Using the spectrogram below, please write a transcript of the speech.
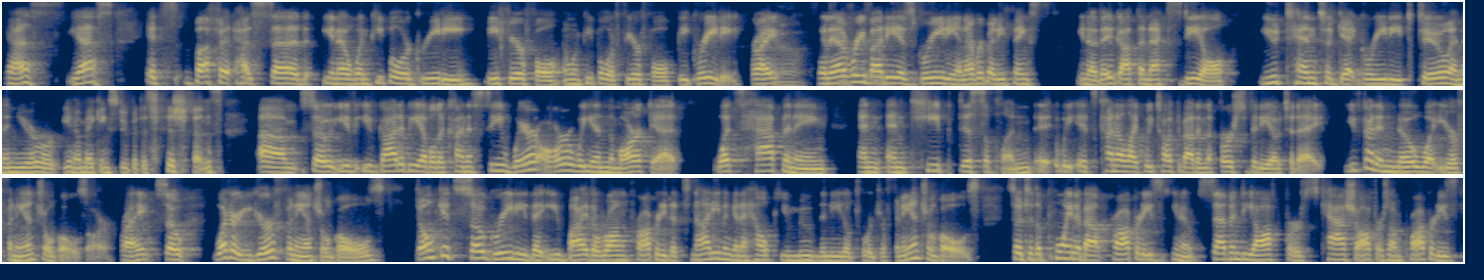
Yes, yes. It's Buffett has said, you know, when people are greedy, be fearful. And when people are fearful, be greedy, right? Yeah, when everybody true. is greedy and everybody thinks, you know, they've got the next deal, you tend to get greedy too. And then you're, you know, making stupid decisions. Um, so you've, you've got to be able to kind of see where are we in the market? What's happening? And, and keep discipline. It, we, it's kind of like we talked about in the first video today you've got to know what your financial goals are, right? So, what are your financial goals? Don't get so greedy that you buy the wrong property that's not even going to help you move the needle towards your financial goals. So, to the point about properties, you know, 70 offers, cash offers on properties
